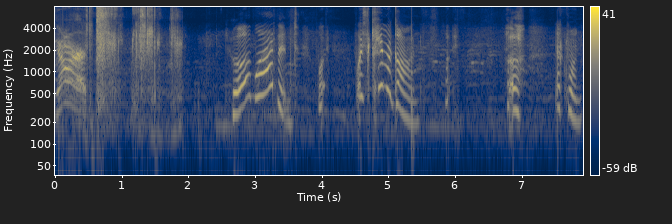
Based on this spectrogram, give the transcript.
Yarr! What, what happened? Where's the camera gone? What? Uh, next one.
